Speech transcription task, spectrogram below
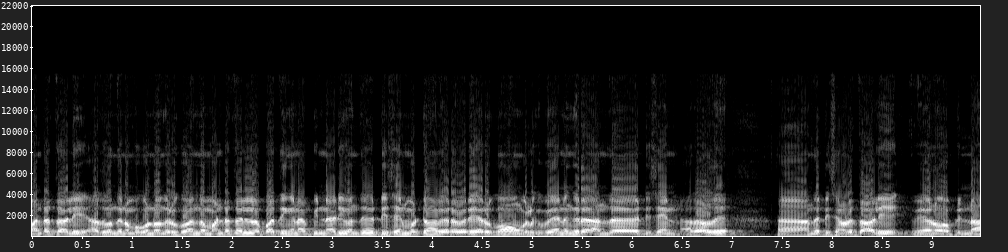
மண்டத்தாளி அது வந்து நம்ம கொண்டு வந்திருக்கோம். இந்த மண்டத்தாலியில் பார்த்தீங்கன்னா பின்னாடி வந்து டிசைன் மட்டும் வேறு வேறையாக இருக்கும். உங்களுக்கு வேணுங்கிற அந்த டிசைன் அதாவது அந்த டிசைனோட தாலி வேணும் அப்படின்னா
